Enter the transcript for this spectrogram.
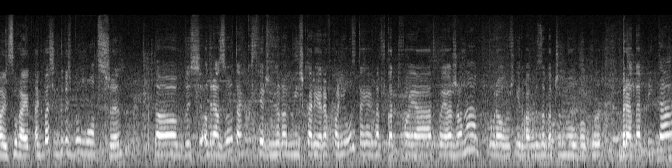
Oj, słuchaj, jak właśnie gdybyś był młodszy, to byś od razu tak stwierdził, że robisz karierę w Hollywood, tak jak na przykład twoja, twoja żona, którą już niedawno zobaczymy u boku Brada Pitta?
